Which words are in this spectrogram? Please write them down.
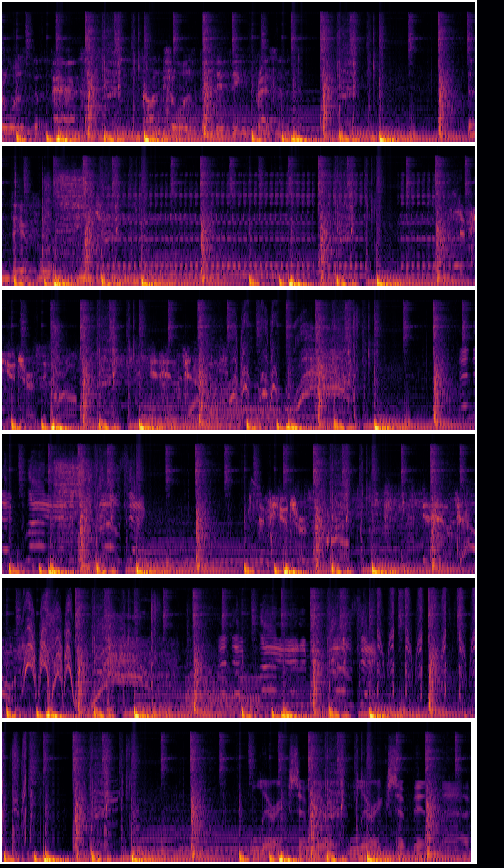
controls the past lyrics have lyric, lyrics have been uh,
